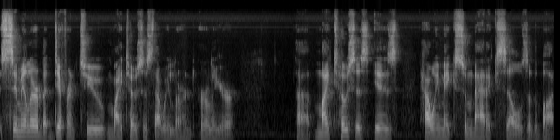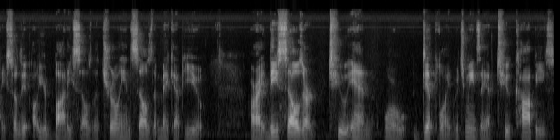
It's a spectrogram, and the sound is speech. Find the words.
similar but different to mitosis that we learned earlier. Uh, mitosis is how we make somatic cells of the body, so the, your body cells, the trillion cells that make up you. All right, these cells are 2N or diploid, which means they have two copies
